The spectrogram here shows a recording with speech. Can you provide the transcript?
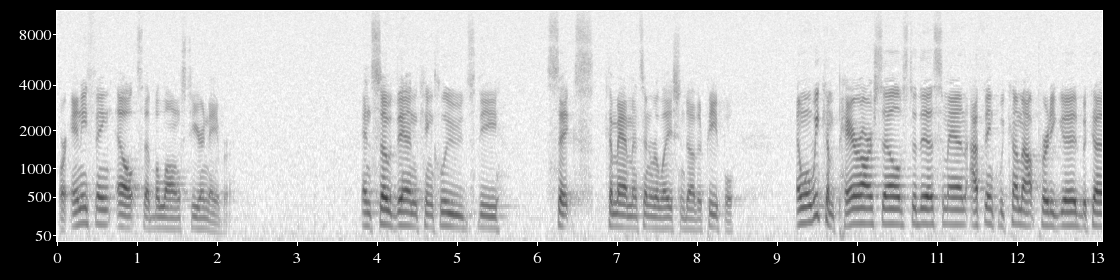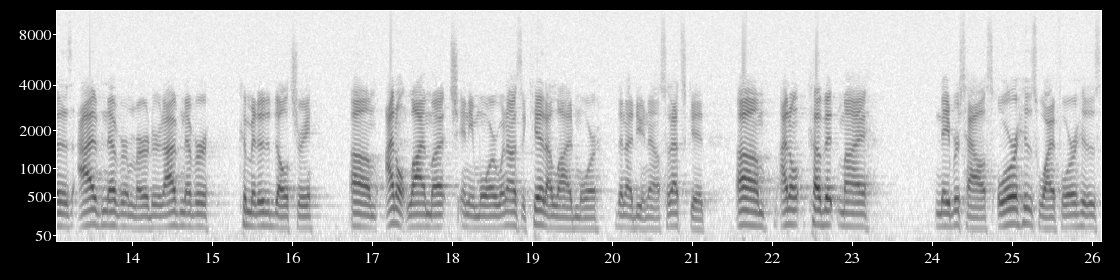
or anything else that belongs to your neighbor. And so then concludes the six commandments in relation to other people. And when we compare ourselves to this, man, I think we come out pretty good because I've never murdered, I've never committed adultery. Um, I don't lie much anymore. When I was a kid, I lied more than I do now, so that's good. Um, I don't covet my neighbor's house or his wife or his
